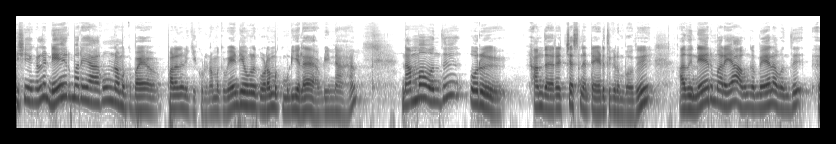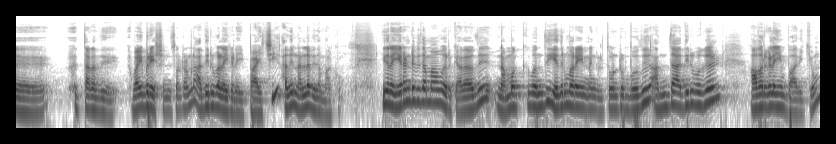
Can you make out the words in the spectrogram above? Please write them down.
விஷயங்களில் நேர்மறையாகவும் நமக்கு பய பலனளிக்கக்கூடும். நமக்கு வேண்டியவங்களுக்கு உடம்புக்கு முடியலை அப்படின்னா நம்ம வந்து ஒரு அந்த ரெச்சஸ் நெட்டை எடுத்துக்கிடும்போது அது நேர்மறையாக அவங்க மேலே வந்து தனது வைப்ரேஷன் சொல்கிறோம்ல அதிர்வலைகளை பாய்ச்சி அது நல்ல விதமாக்கும். இதில் இரண்டு விதமாகவும் இருக்குது அதாவது நமக்கு வந்து எதிர்மறை எண்ணங்கள் தோன்றும்போது அந்த அதிர்வுகள் அவர்களையும் பாதிக்கும்.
